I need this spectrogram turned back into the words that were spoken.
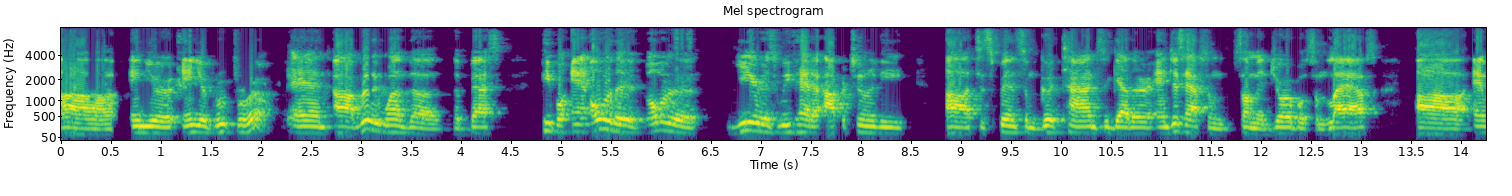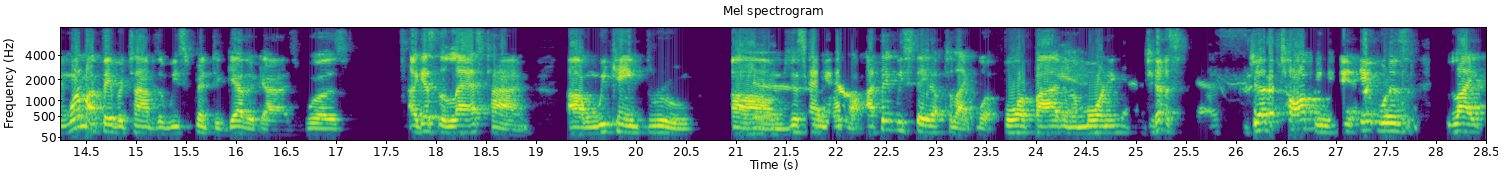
uh, in your in your group for real, and uh, really one of the the best people. And over the over the years, we've had an opportunity uh, to spend some good times together and just have some some enjoyable, some laughs. Uh, and one of my favorite times that we spent together, guys, was I guess the last time uh, when we came through, um, yeah. just hanging out. I think we stayed up to like what four or five yeah. in the morning, just yes. just talking. And it was like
